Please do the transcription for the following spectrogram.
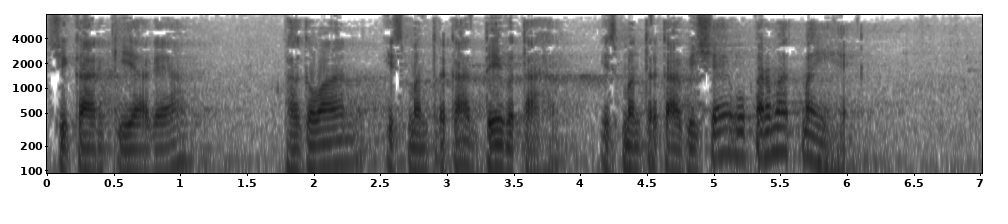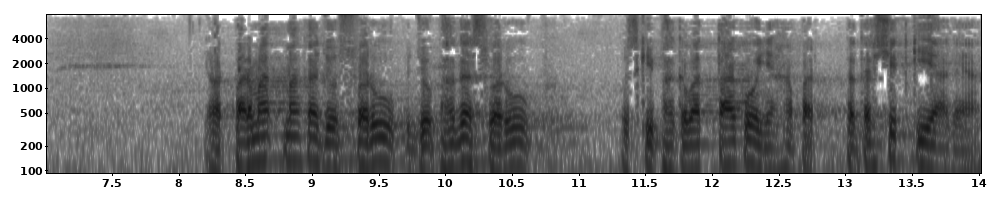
स्वीकार किया गया। भगवान इस मंत्र का देवता है। इस मंत्र का विषय वो परमात्मा ही है। और परमात्मा का जो स्वरूप, जो भगत स्वरूप, उसकी भगवत्ता को यहाँ पर प्रदर्शित किया गया,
